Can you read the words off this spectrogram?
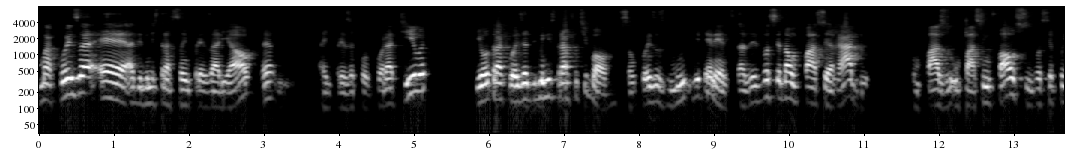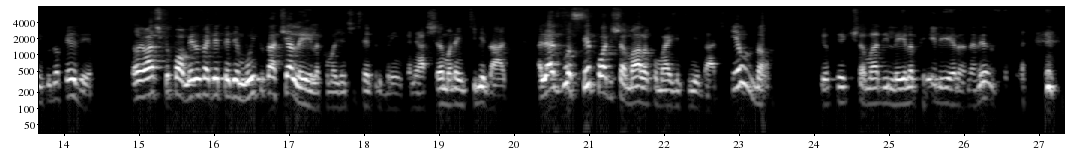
uma coisa é a administração empresarial, né, a empresa corporativa, e outra coisa é administrar futebol. São coisas muito diferentes. Às vezes você dá um passo errado, um passo, um passo em falso, e você põe tudo a perder. Então eu acho que o Palmeiras vai depender muito da tia Leila, como a gente sempre brinca, né? a chama da intimidade. Aliás, você pode chamá-la com mais intimidade. Eu não. Eu tenho que chamar de Leila Pereira, não é mesmo?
